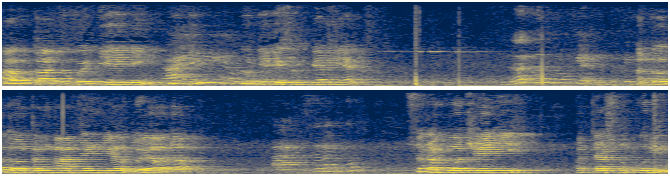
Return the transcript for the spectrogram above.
આ તાજું કોઈ દે નહીં. દૂધી વીસ રૂપિયાની એક. આ તો તો તમે બહાર જઈને લેવો જોયો જાઓ. સરગવો? છે એ પચાસનું પૂરી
